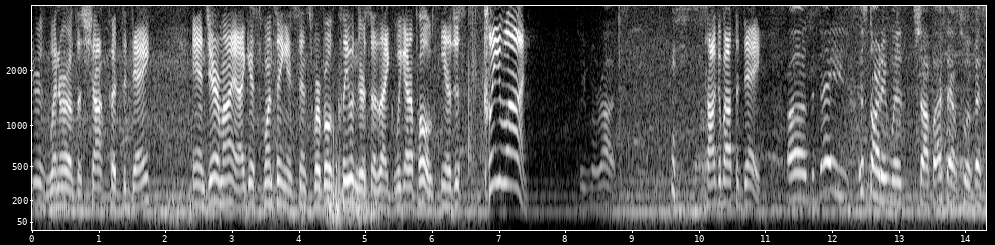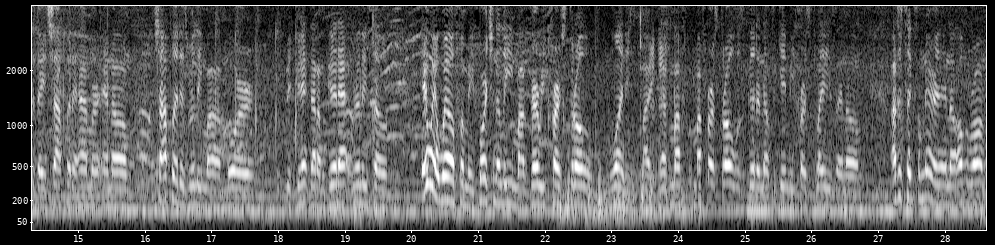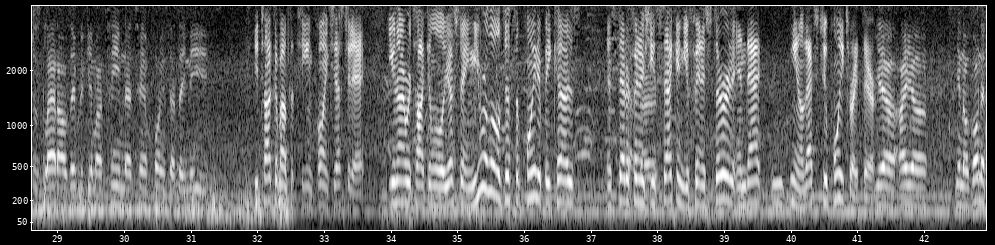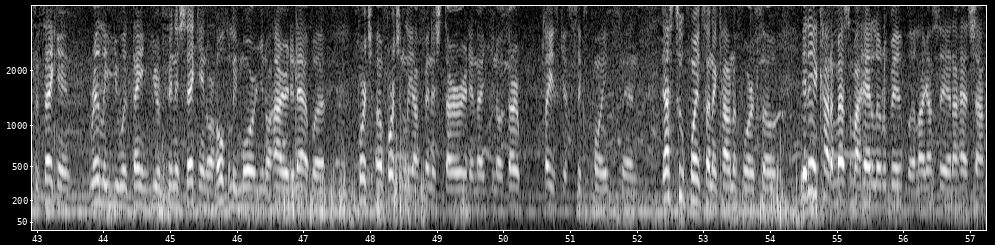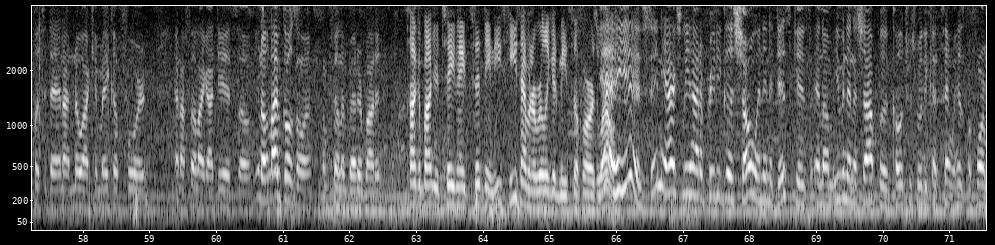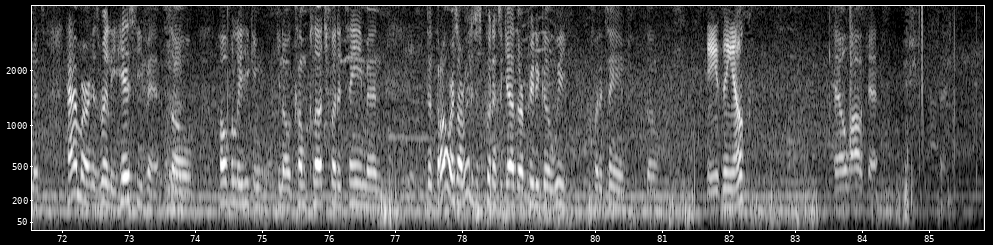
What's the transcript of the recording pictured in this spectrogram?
Here's winner of the shot put today. And Jeremiah, I guess one thing is since we're both Clevelanders, so like we got to poll, you know, just Cleveland. Cleveland rocks. Talk about the day. Uh, the day it started with shot put. I actually have two events today: shot put and hammer. And um, shot put is really my more event that I'm good at, really. So it went well for me. Fortunately, my very first throw won it. Like my my first throw was good enough to get me first place, and um, I just took from there. And uh, overall, I'm just glad I was able to get my team that 10 points that they need. You talk about the team points yesterday. You and I were talking a little yesterday, and you were a little disappointed because instead of finishing second, you finished third, and that you know that's two points right there. Yeah, I uh, you know going into second, really you would think you're finished second or hopefully more you know higher than that, but unfortunately I finished third, and I, you know third place gets six points, and that's two points unaccounted for. So it did kind of mess with my head a little bit, but like I said, I had shot put today, and I know I can make up for it, and I feel like I did. So you know, life goes on. I'm feeling better about it. Talk about your teammate Sydney, he's, he's having a really good meet so far as well. Yeah, he is. Sydney actually had a pretty good showing in the discus, and um, even in the shot put, coach was really content with his performance. Hammer is really his event, so mm-hmm. hopefully he can you know come clutch for the team and the throwers are really just putting together a pretty good week for the teams. So, anything else? Hell Wildcats.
